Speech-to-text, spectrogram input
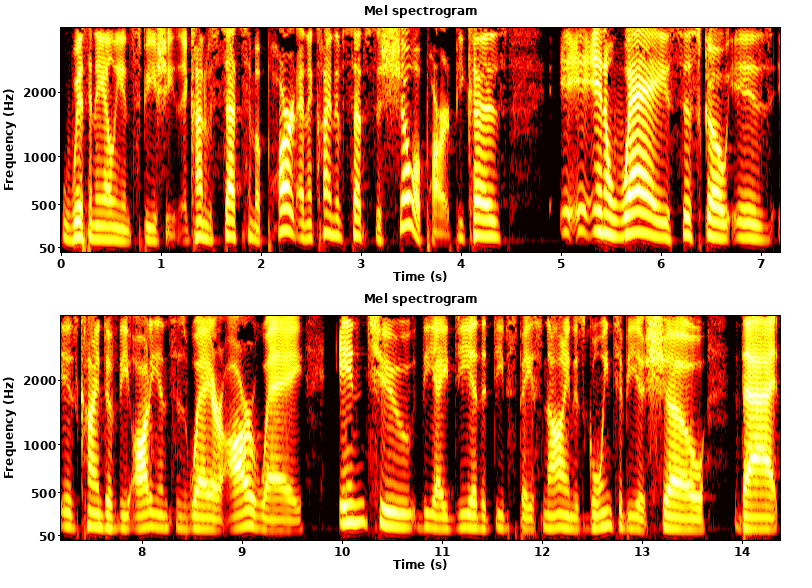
with an alien species. It kind of sets him apart and it kind of sets the show apart because in a way Sisko is is kind of the audience's way or our way into the idea that Deep Space 9 is going to be a show that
